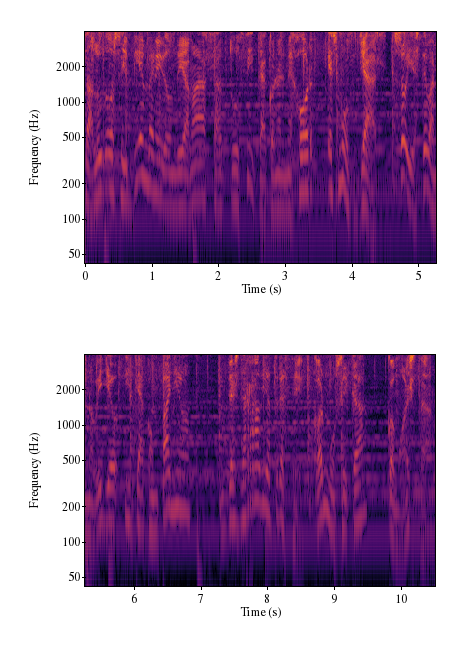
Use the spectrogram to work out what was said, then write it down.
Saludos y bienvenido un día más a tu cita con el mejor smooth jazz. Soy Esteban Novillo y te acompaño desde Radio 13 con música como esta.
